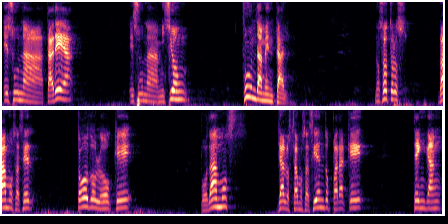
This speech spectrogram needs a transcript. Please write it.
es una tarea, es una misión fundamental. Nosotros vamos a hacer todo lo que podamos, ya lo estamos haciendo, para que tengan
